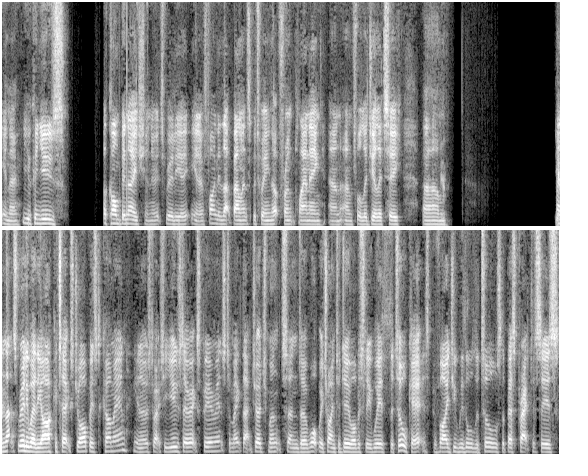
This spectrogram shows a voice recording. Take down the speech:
you know, you can use a combination. It's really, a, you know, finding that balance between upfront planning and, and full agility. Um, and that's really where the architect's job is to come in, you know, is to actually use their experience to make that judgment. And uh, what we're trying to do, obviously, with the toolkit is provide you with all the tools, the best practices,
